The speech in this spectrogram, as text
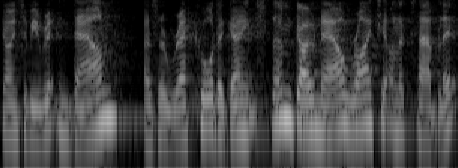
going to be written down as a record against them. Go now, write it on a tablet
